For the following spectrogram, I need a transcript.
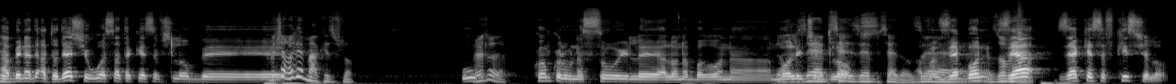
הבן אדם, אתה יודע שהוא עשה את הכסף שלו ב... באמת שאני לא יודע מה הכסף שלו. באמת לא יודע. קודם כל הוא נשוי לאלונה ברון לא, המולית זה של גלובס. זה בסדר. זה- אבל זה הכסף כיס שלו.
